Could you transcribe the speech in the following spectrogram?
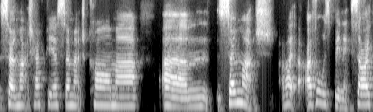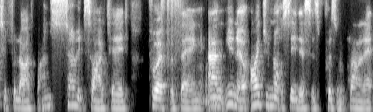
so much happier so much calmer um so much I, i've always been excited for life but i'm so excited for everything. And, you know, I do not see this as Prison Planet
